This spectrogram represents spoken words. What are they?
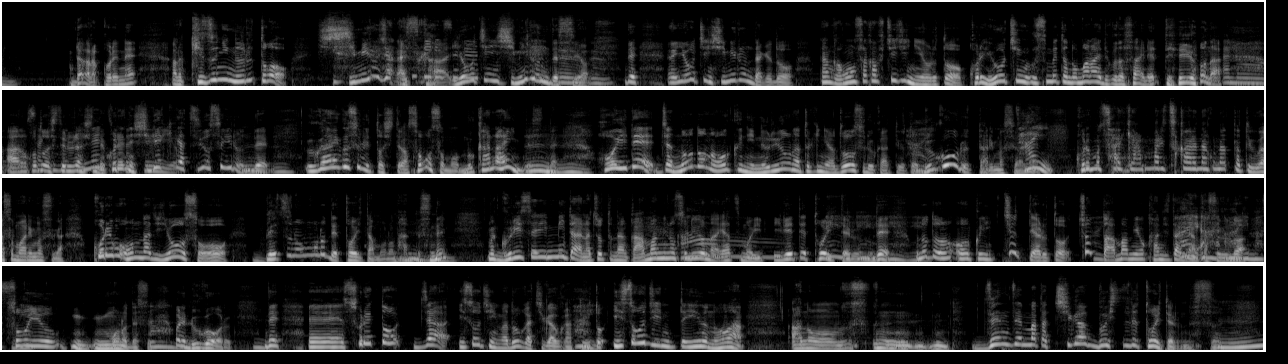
だからこれね、あの、傷に塗ると、染みるじゃないですか。幼稚に染みるんですよ。うんうん、で、幼稚に染みるんだけど、なんか大阪府知事によると、これ幼稚薄めて飲まないでくださいねっていうような、あの、あのことをしてるらしいんで、これね、刺激が強すぎるんで、うんうん、うがい薬としてはそもそも向かないんですね。うんうん、ほいで、じゃあ喉の奥に塗るような時にはどうするかっていうと、はい、ルゴールってありますよね、はい。これも最近あんまり使われなくなったという噂もありますが、これも同じ要素を別のもので溶いたものなんですね。うんうん、まあ、グリセリンみたいなちょっとなんか甘みのするようなやつも入れて溶いてるんで、喉の奥にチュッてやると、ちょっと甘みを感じたりなんかするのは、そういうものです。これルゴール。で、えー、それと、じゃあ、イソジンはどうが違うかというと、イソジンっていうのは、あの、うん、全然また違う物質で溶いてるんです。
